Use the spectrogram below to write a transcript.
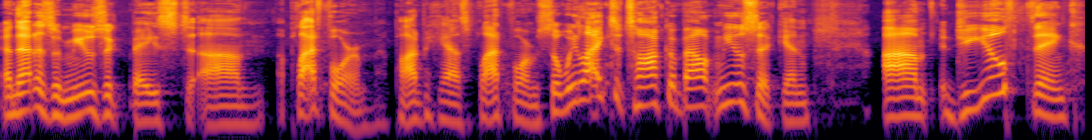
and that is a music based um, platform, podcast platform. So we like to talk about music. And um, do you think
